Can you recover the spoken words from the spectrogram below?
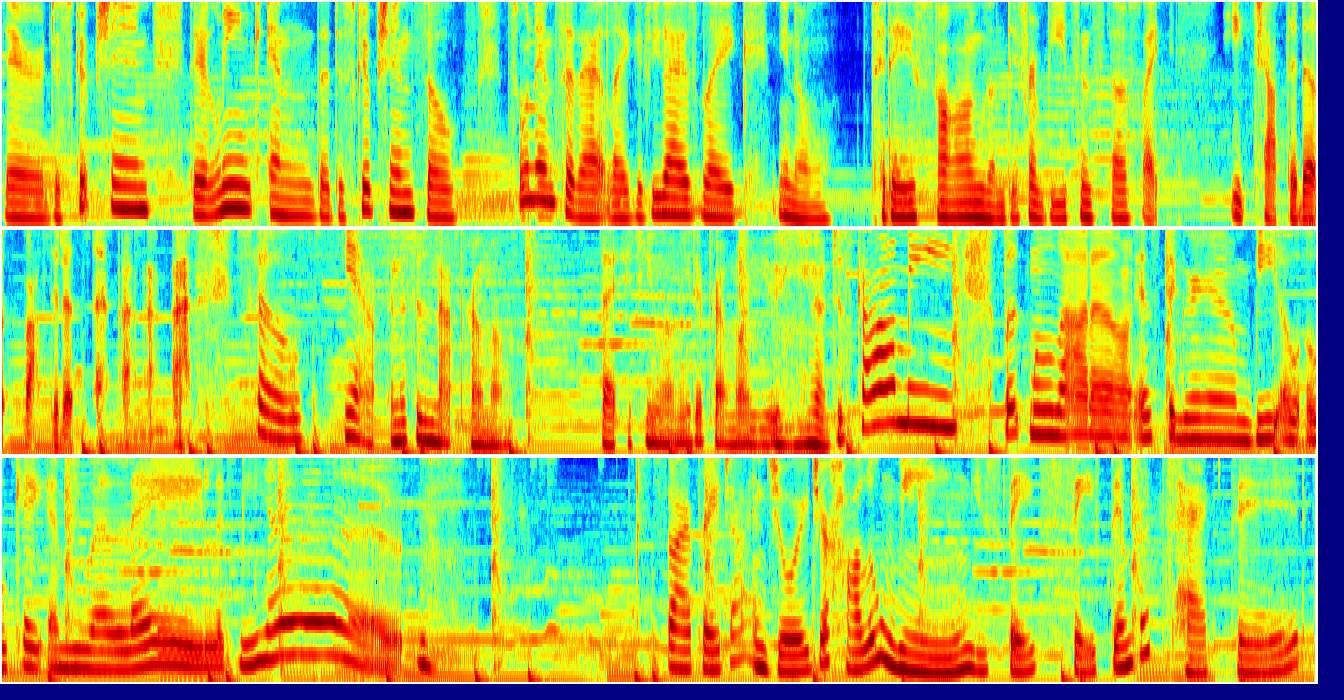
their description, their link in the description. So tune into that. Like if you guys like, you know, today's songs on different beats and stuff, like he chopped it up, rocked it up. So yeah, and this is not promo. But if you want me to promo you, you know, just call me. Book Mulata on Instagram, B O O K M U L A. Look me up. So I pray y'all enjoyed your Halloween. You stayed safe and protected.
